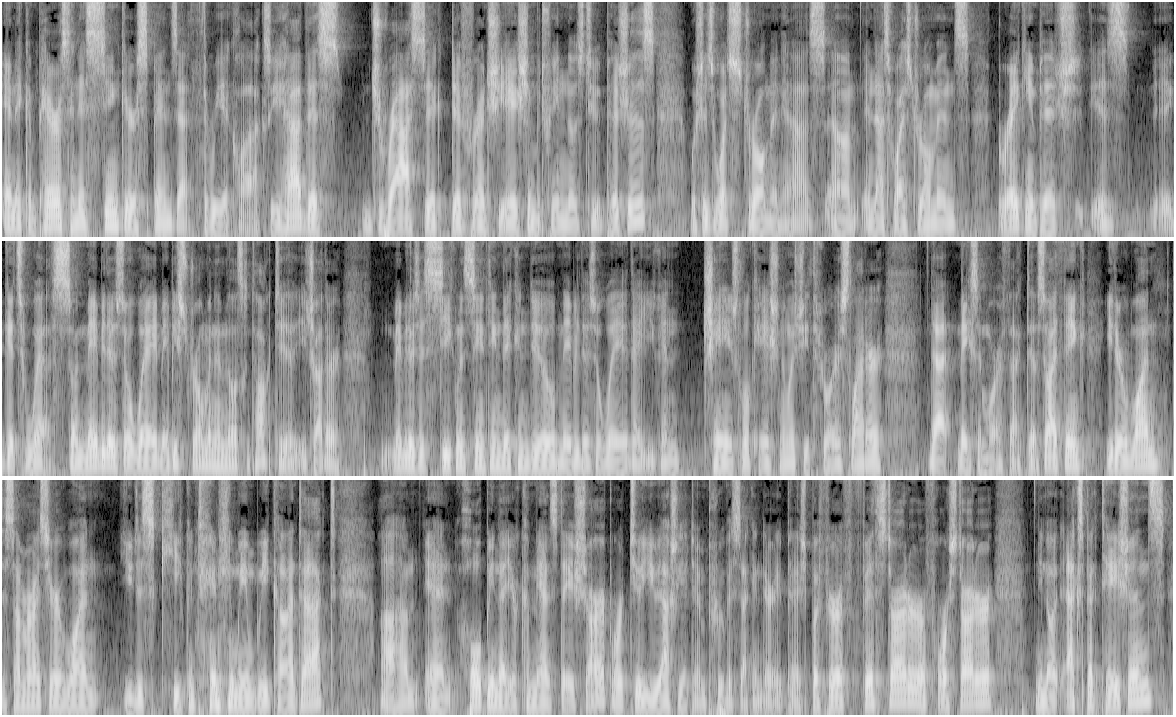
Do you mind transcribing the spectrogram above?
And in comparison, his sinker spins at three o'clock. So you have this drastic differentiation between those two pitches, which is what Stroman has. Um, and that's why Stroman's breaking pitch is gets whiffs. So maybe there's a way, maybe Stroman and Mills can talk to each other. Maybe there's a sequencing thing they can do. Maybe there's a way that you can change location in which you throw your slider that makes it more effective. So I think either one, to summarize here, one, you just keep continuing weak contact um, and hoping that your command stays sharp, or two, you actually have to improve a secondary pitch. But for a fifth starter or fourth starter, you know, expectations,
